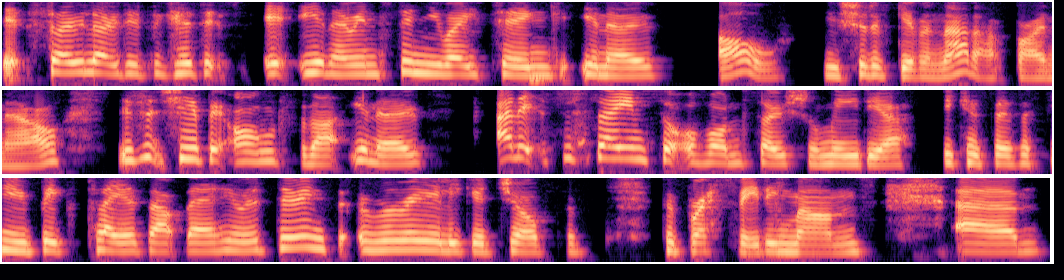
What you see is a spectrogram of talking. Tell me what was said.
It's so loaded because it's, it, you know, insinuating, you know, oh, you should have given that up by now. Isn't she a bit old for that? You know, and it's the same sort of on social media because there's a few big players out there who are doing a really good job for, for breastfeeding mums. Um,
